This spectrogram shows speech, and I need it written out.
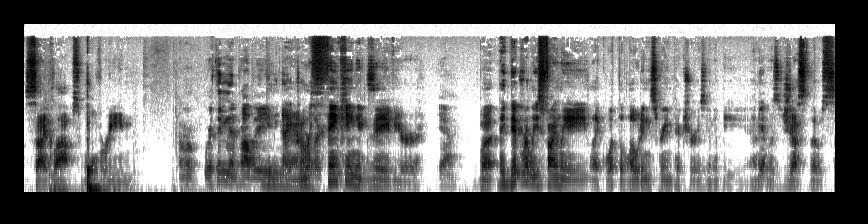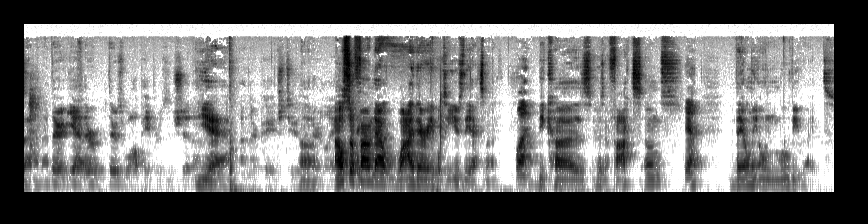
Cyclops, Wolverine, And we're, we're thinking that probably. Give me and we're thinking Xavier. yeah. But they did release finally like what the loading screen picture is going to be, and Yep. it was just those seven. I There, yeah, there, there's wallpapers and shit. On Yeah. on their page too. Um, like, I also found out why they're able to use the X Men Why? because who's it? Fox owns. Yeah. They only own movie rights.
